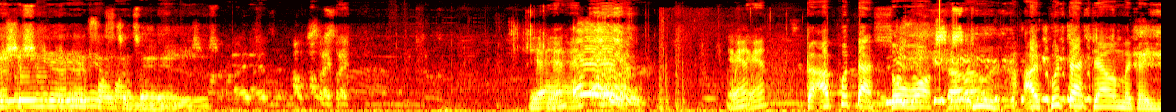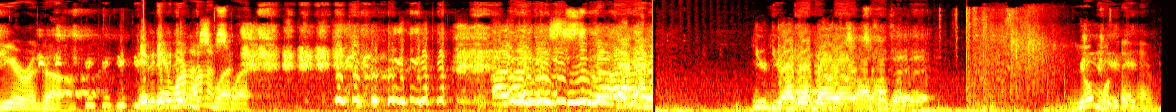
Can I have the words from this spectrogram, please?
machine, I need to find some bandages. Yeah. Oh! And? Th- I put that so long, dude. I put that down like a year ago. Maybe they want to sweat. I don't even see that. You double bounce off of it. You almost hit him.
